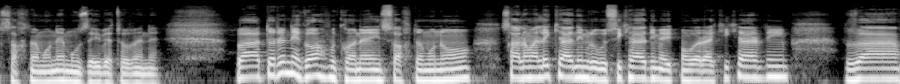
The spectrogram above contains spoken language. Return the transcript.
ساختمون موزه بتوونه و داره نگاه می‌کنه این ساختمونو. سلام علیک کردیم روبوسی کردیم عید مبارکی کردیم. و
